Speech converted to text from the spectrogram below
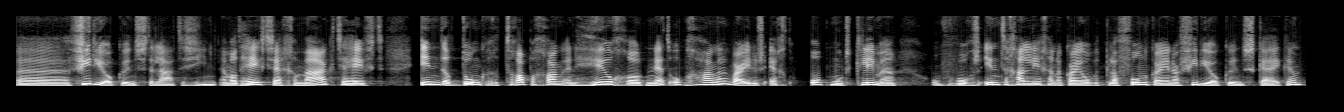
uh, videokunst te laten zien. En wat heeft zij gemaakt? Ze heeft in dat donkere trappengang een heel groot net opgehangen, waar je dus echt op moet klimmen om vervolgens in te gaan liggen. En dan kan je op het plafond kan je naar videokunst kijken.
